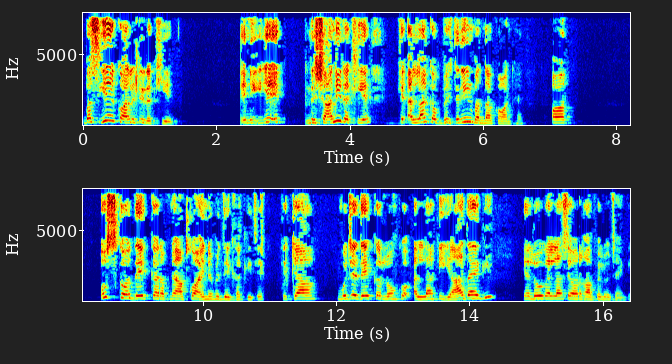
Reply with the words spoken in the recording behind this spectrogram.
بس یہ کوالٹی رکھیے۔ یعنی یہ ایک نشانی رکھیے کہ اللہ کا بہترین بندہ کون ہے اور اس کو دیکھ کر اپنے آپ کو آئینے میں دیکھا کیجیے کہ کیا مجھے دیکھ کر لوگوں کو اللہ کی یاد آئے گی یا لوگ اللہ سے اور غافل ہو جائیں گے؟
